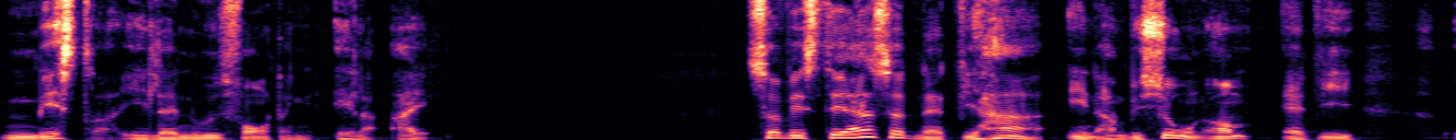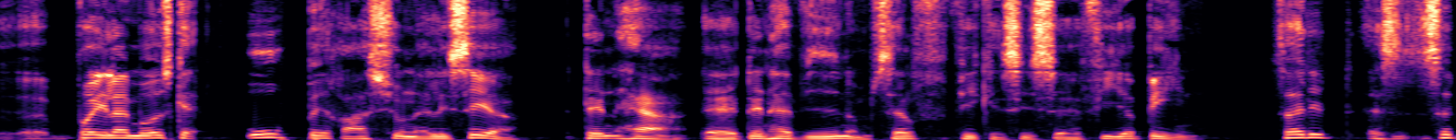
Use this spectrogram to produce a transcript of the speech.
mestrer en eller anden udfordring eller ej. Så hvis det er sådan, at vi har en ambition om, at vi øh, på en eller anden måde skal operationalisere den her, øh, den her viden om self-efficacy's øh, fire ben, så er, det, altså, så,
